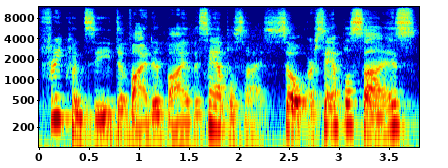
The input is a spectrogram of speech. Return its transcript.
frequency divided by the sample size. So our sample size,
